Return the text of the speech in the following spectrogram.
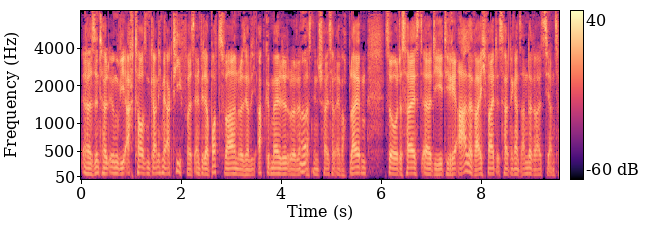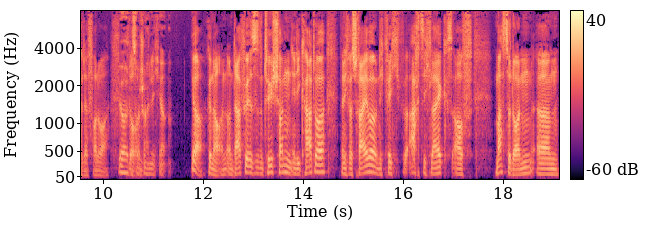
äh, sind halt irgendwie 8000 gar nicht mehr aktiv, weil es entweder Bots waren oder sie haben sich abgemeldet oder Ja. lassen den Scheiß halt einfach bleiben. So, das heißt, äh, die, die reale Reichweite ist halt eine ganz andere als die Anzahl der Follower. Ja, das so, wahrscheinlich, ja. ja, genau. Und, und dafür ist es natürlich schon ein Indikator, wenn ich was schreibe und ich kriege 80 Likes auf Mastodon, ähm,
